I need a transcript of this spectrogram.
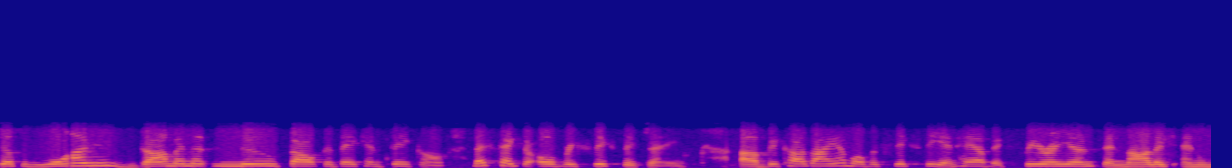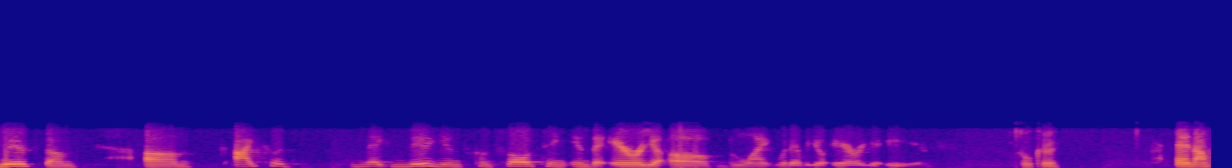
just one dominant new thought that they can think on. Let's take the over 60 thing. Uh, because I am over 60 and have experience and knowledge and wisdom, um, I could make millions consulting in the area of blank, whatever your area is. Okay. And I'm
